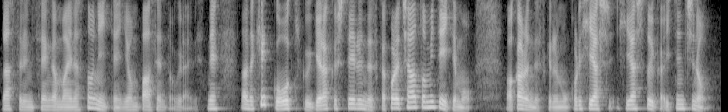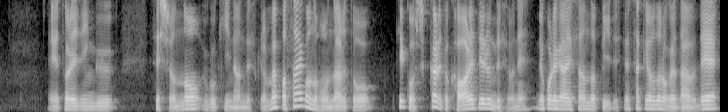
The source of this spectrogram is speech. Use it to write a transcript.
ラッセル2000がマイナスの2.4%ぐらいですね。なので結構大きく下落しているんですが、これチャート見ていてもわかるんですけれども、これ冷やし、冷やしというか1日のトレーディングセッションの動きなんですけども、やっぱ最後の方になると結構しっかりと買われてるんですよね。で、これが S&P ですね。先ほどのがダウで、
